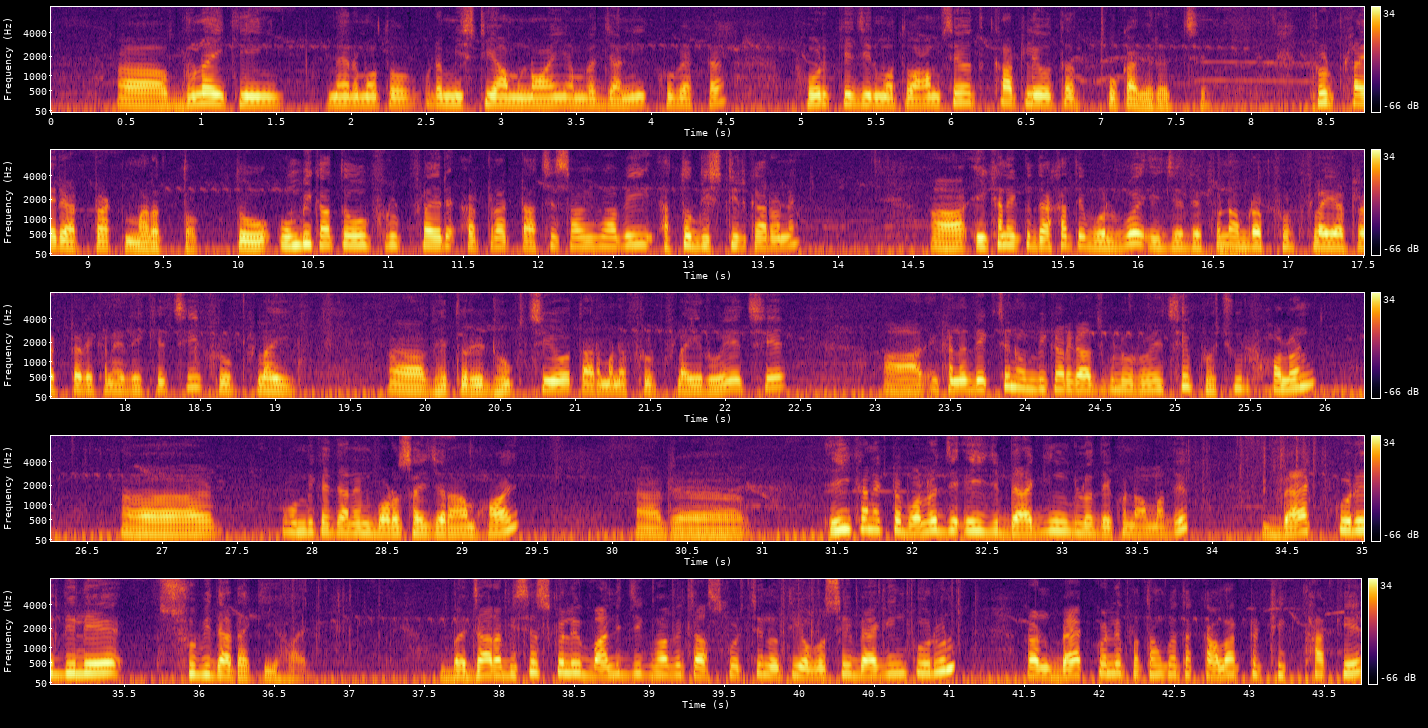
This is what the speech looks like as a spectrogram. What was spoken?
ব্রুনাই কিং এর মতো, ওটা মিষ্টি আম নয়, আমরা জানি খুব একটা। ফোর কেজির মতো আম সে কাটলেও তার পোকা বেরোচ্ছে। ফ্রুট ফ্লাইয়ের অ্যাট্রাক্ট মারাত্মক। তো অম্বিকাতেও ফ্রুট ফ্লাইয়ের অ্যাট্রাক্ট আছে স্বাভাবিকভাবেই, এত বৃষ্টির কারণে। এখানে একটু দেখাতে বলব, এই যে দেখুন, আমরা ফ্রুট ফ্লাই অ্যাট্রাক্টার এখানে রেখেছি। ফ্রুট ফ্লাই ভেতরে ঢুকছেও, তার মানে ফ্রুট ফ্লাই রয়েছে। আর এখানে দেখছেন অম্বিকার গাছগুলো রয়েছে, প্রচুর ফলন। অম্বিকা জানেন, বড় সাইজের আম হয়। আর এইখানে একটা বলো যে এই যে ব্যাগিংগুলো দেখুন আমাদের, ব্যাগ করে দিলে সুবিধাটা কি হয়? বা যারা বিশেষ করে বাণিজ্যিকভাবে চাষ করছেন, অতি অবশ্যই ব্যাগিং করুন। কারণ ব্যাগ করলে প্রথম কথা কালারটা ঠিক থাকে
